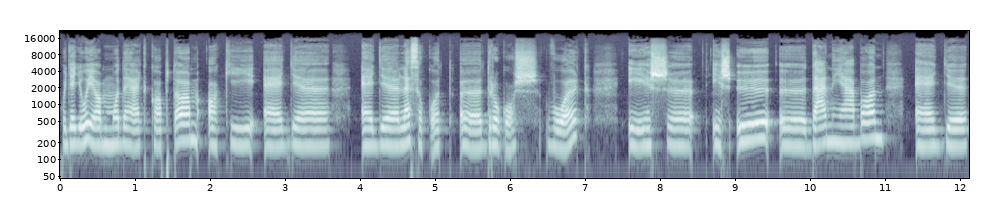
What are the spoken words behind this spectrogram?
hogy egy olyan modellt kaptam, aki egy, egy leszokott drogos volt, és, és ő Dániában egy,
